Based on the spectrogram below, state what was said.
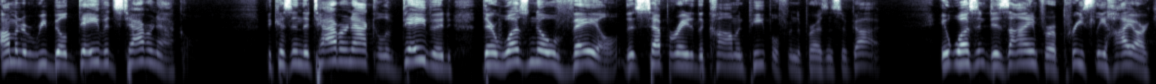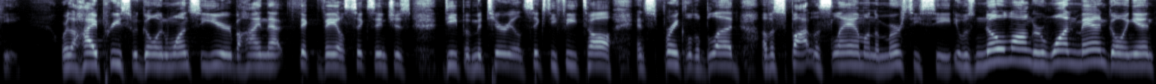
I'm going to rebuild David's tabernacle. Because in the tabernacle of David, there was no veil that separated the common people from the presence of God. It wasn't designed for a priestly hierarchy where the high priest would go in once a year behind that thick veil, six inches deep of material and 60 feet tall, and sprinkle the blood of a spotless lamb on the mercy seat. It was no longer one man going in.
